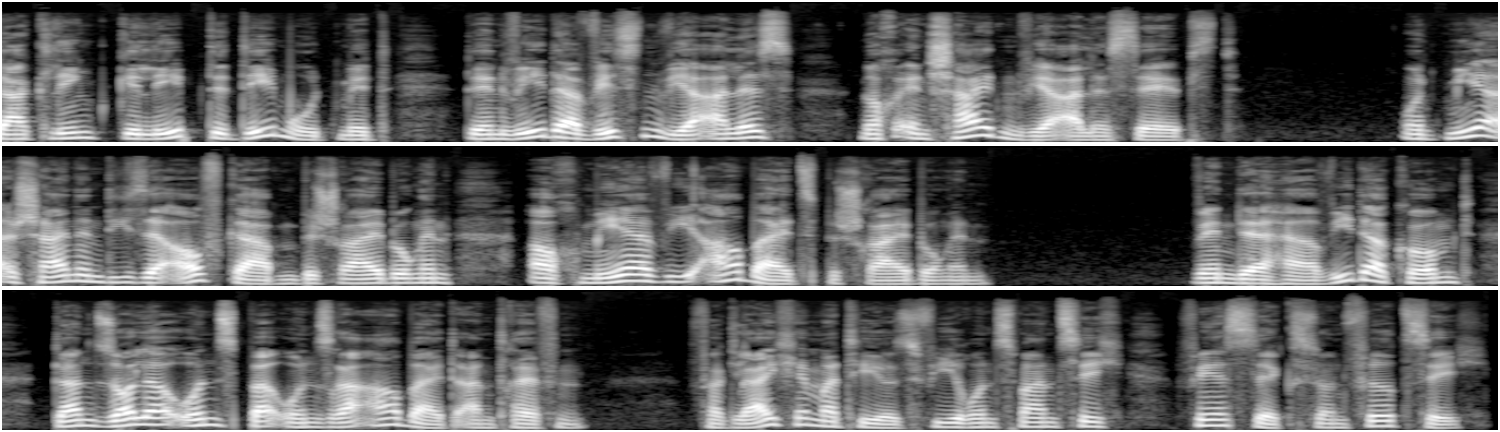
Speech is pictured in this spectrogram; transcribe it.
Da klingt gelebte Demut mit, denn weder wissen wir alles, noch entscheiden wir alles selbst. Und mir erscheinen diese Aufgabenbeschreibungen auch mehr wie Arbeitsbeschreibungen. Wenn der Herr wiederkommt, dann soll er uns bei unserer Arbeit antreffen. Vergleiche Matthäus 24, Vers 46.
